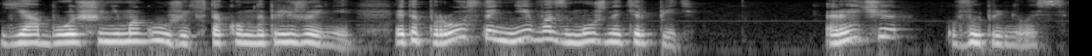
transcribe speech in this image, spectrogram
Я больше не могу жить в таком напряжении. Это просто невозможно терпеть. Рэйчел выпрямилась.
